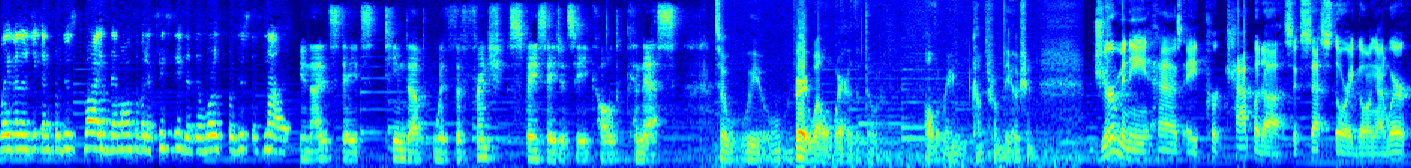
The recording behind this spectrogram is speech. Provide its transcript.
Wave energy can produce twice the amount of electricity that the world produces now. The United States teamed up with the French space agency called CNES. So we're very well aware that the, all the rain comes from the ocean. Germany has a per capita success story going on where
